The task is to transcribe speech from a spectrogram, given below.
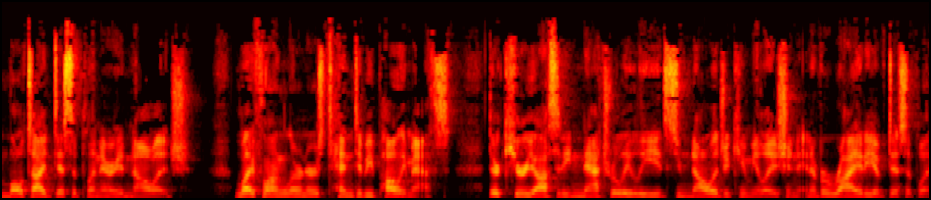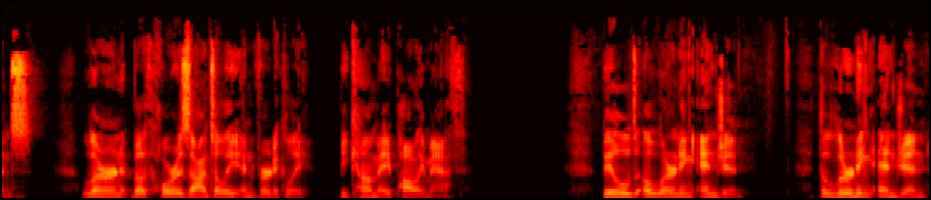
multidisciplinary knowledge. Lifelong learners tend to be polymaths. Their curiosity naturally leads to knowledge accumulation in a variety of disciplines. Learn both horizontally and vertically. Become a polymath. Build a learning engine. The learning engine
